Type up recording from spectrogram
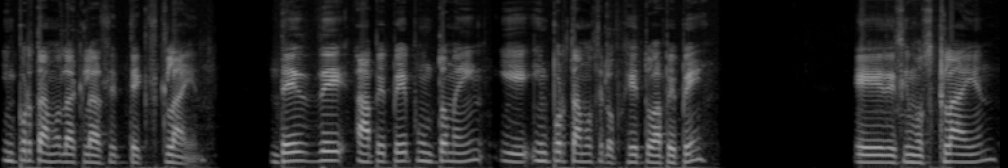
importamos la clase text client. Desde app.main y importamos el objeto app. Eh, decimos client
